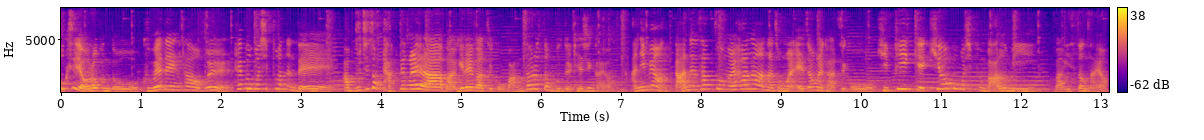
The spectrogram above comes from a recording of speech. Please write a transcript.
혹시 여러분도 구매 대행 사업을 해보고 싶었는데 아 무지성 닭등을 해라 막 이래가지고 망설였던 분들 계신가요? 아니면 나는 상품을 하나하나 정말 애정을 가지고 깊이 있게 키워보고 싶은 마음이 막 있었나요?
